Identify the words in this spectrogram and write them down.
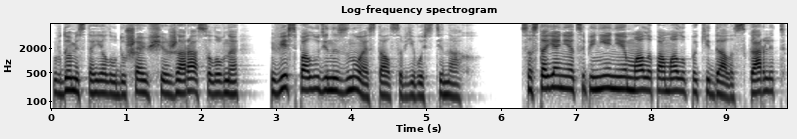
В доме стояла удушающая жара, словно весь полуденный зной остался в его стенах. Состояние оцепенения мало-помалу покидало Скарлетт,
